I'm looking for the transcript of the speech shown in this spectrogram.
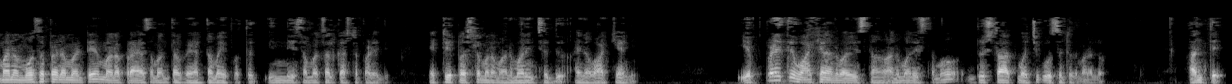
మనం మోసపోయినామంటే మన ప్రయాసం అంతా వ్యర్థమైపోతుంది. ఇన్ని సంవత్సరాలు కష్టపడింది. ఎట్టి ప్రశ్నలో మనం అనుమానించద్దు ఆయన వాక్యాన్ని. ఎప్పుడైతే వాక్యాన్ని అనుభవిస్తాం అనుమానిస్తామో దుష్టాత్మ వచ్చి కూర్చుంటుంది మనలో. అంతే.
